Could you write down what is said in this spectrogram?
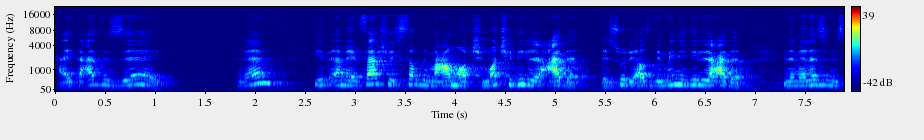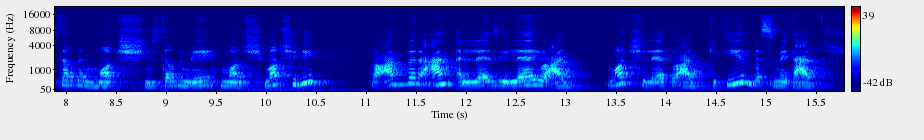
هيتعدي إزاي؟ تمام؟ يبقى ما ينفعش يستخدم معاه much. much دي للعدد. آه، sorry قصدي many دي للعدد. إنما لازم نستخدم much. نستخدم إيه؟ much. much دي تعبر عن الذي لا يعد. much لا تعد. كتير بس ما يتعدش.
